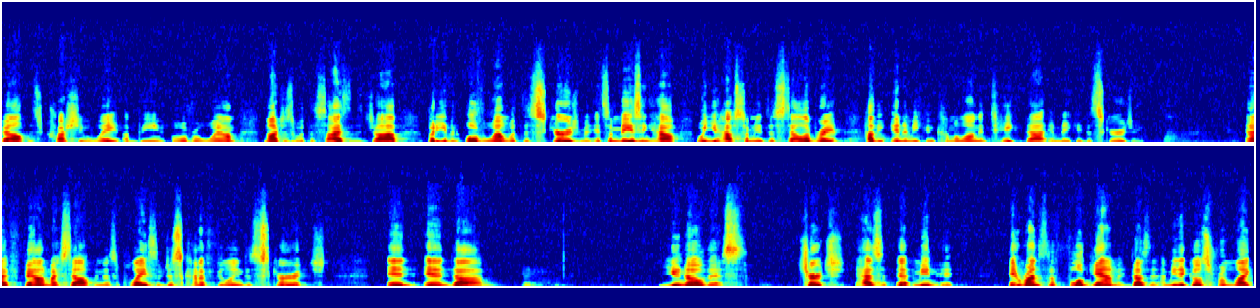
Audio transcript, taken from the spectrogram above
felt this crushing weight of being overwhelmed, not just with the size of the job, but even overwhelmed with discouragement. It's amazing how when you have something to celebrate, how the enemy can come along and take that and make it discouraging. And I found myself in this place of just kind of feeling discouraged. And, and um, you know this. Church has, I mean, it, it runs the full gamut, doesn't it? I mean, it goes from like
